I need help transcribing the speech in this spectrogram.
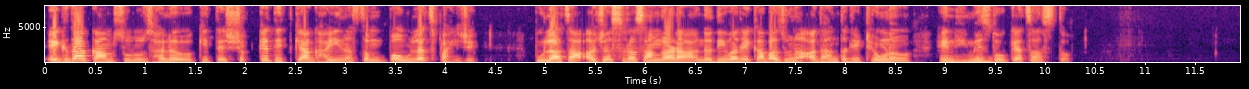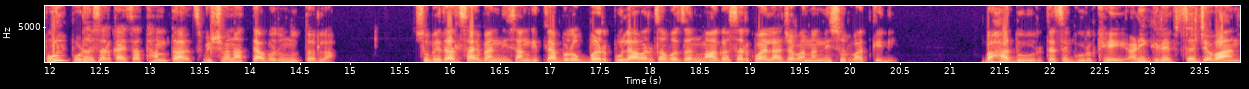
एकदा काम सुरू झालं की ते शक्य तितक्या घाईनं संपवलंच पाहिजे. पुलाचा अजस्र सांगाडा नदीवर एका बाजूनं अधांतरी ठेवणं हे नेहमीच धोक्याचं असतं. पूल पुढं सरकायचा थांबताच विश्वनाथ त्यावरून उतरला. सुभेदार साहेबांनी सांगितल्याबरोबर पुलावरचं वजन मागं सरकवायला जवानांनी सुरुवात केली. बहादूर त्याचे गुरखे आणि ग्रेप्सचे जवान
